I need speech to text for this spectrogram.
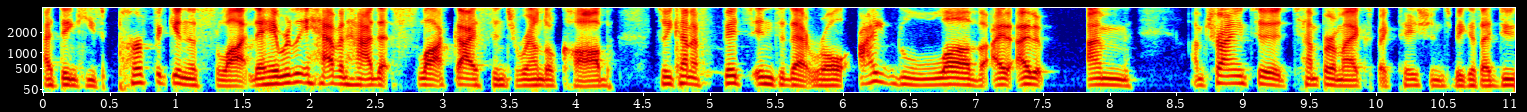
I think he's perfect in the slot. They really haven't had that slot guy since Randall Cobb, so he kind of fits into that role. I love. I, I I'm I'm trying to temper my expectations because I do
